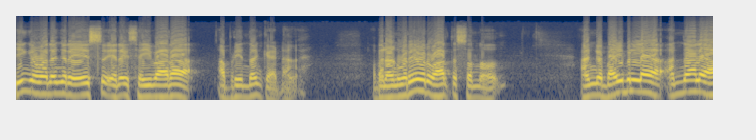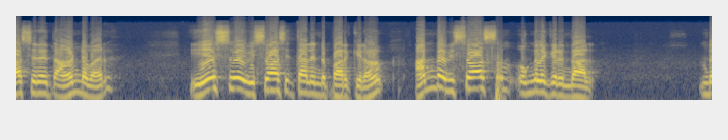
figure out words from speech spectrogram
நீங்கள் வணங்குற இயேசு எனக்கு செய்வாரா? அப்படின்னு தான் கேட்டாங்க. அப்போ நாங்கள் ஒரே ஒரு வார்த்தை சொன்னோம். அங்கே பைபிளில் அன்னாலே ஆசிரியத்த ஆண்டவர் இயேசுவை விசுவாசித்தால் என்று பார்க்கிறோம். அந்த விசுவாசம் உங்களுக்கு இருந்தால் இந்த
